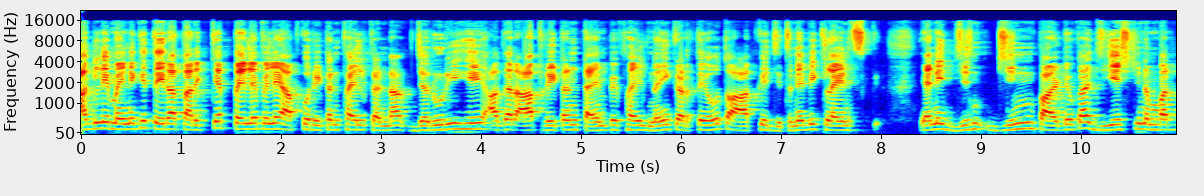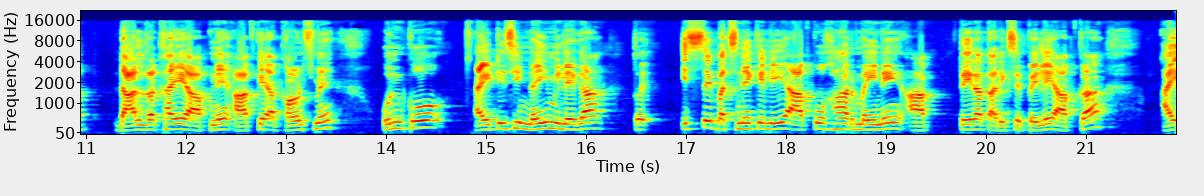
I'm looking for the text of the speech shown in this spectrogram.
अगले महीने की तेरह तारीख के पहले पहले आपको रिटर्न फ़ाइल करना ज़रूरी है। अगर आप रिटर्न टाइम पे फ़ाइल नहीं करते हो तो आपके जितने भी क्लाइंट्स यानी जिन जिन पार्टियों का जीएसटी नंबर डाल रखा है आपने, आपके अकाउंट्स में, उनको आईटीसी नहीं मिलेगा। इससे बचने के लिए आपको हर महीने, आप तेरह तारीख से पहले आपका आई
